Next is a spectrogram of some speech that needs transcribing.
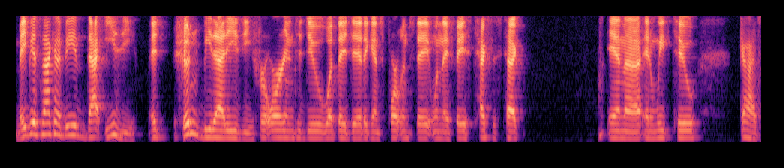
Maybe it's not going to be that easy. It shouldn't be that easy for Oregon to do what they did against Portland State when they faced Texas Tech in uh, in week two. God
